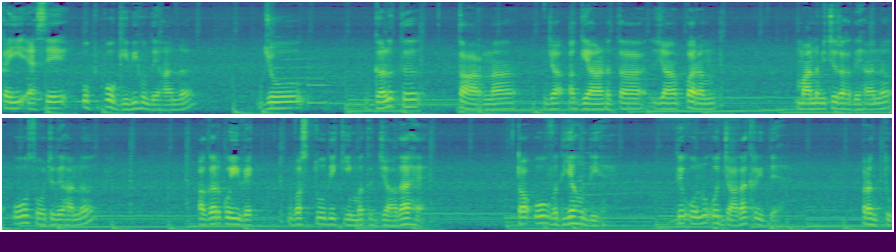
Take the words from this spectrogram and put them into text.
ਕਈ ਐਸੇ ਉਪਭੋਗੀ ਵੀ ਹੁੰਦੇ ਹਨ ਜੋ ਗਲਤ ਧਾਰਨਾ ਜਾਂ ਅਗਿਆਨਤਾ ਜਾਂ ਭਰਮ ਮਨ ਵਿੱਚ ਰੱਖਦੇ ਹਨ। ਉਹ ਸੋਚਦੇ ਹਨ, ਅਗਰ ਕੋਈ ਵਸਤੂ ਦੀ ਕੀਮਤ ਜ਼ਿਆਦਾ ਹੈ, ਤਾਂ ਉਹ ਵਧੀਆ ਹੁੰਦੀ ਹੈ ਤੇ ਉਹਨੂੰ ਉਹ ਜ਼ਿਆਦਾ ਖਰੀਦਦੇ ਹੈ। ਪਰੰਤੂ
